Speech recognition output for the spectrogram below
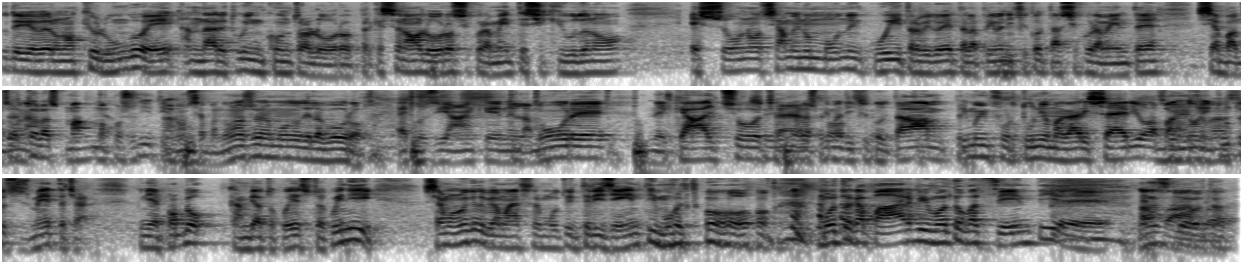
tu devi avere un occhio lungo e andare tu incontro a loro, perché sennò loro sicuramente si chiudono e sono, siamo in un mondo in cui, tra virgolette, la prima difficoltà sicuramente si abbandona. La Ma, ma posso dirti, non si abbandona solo nel mondo del lavoro, è così anche nell'amore, nel calcio, Sì, cioè la prima sì. difficoltà, primo infortunio magari serio, abbandoni Smette, tutto, sì. si smette, cioè, quindi è proprio cambiato questo e quindi siamo noi che dobbiamo essere molto intelligenti, molto, molto caparbi, molto pazienti e, Ascolta.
